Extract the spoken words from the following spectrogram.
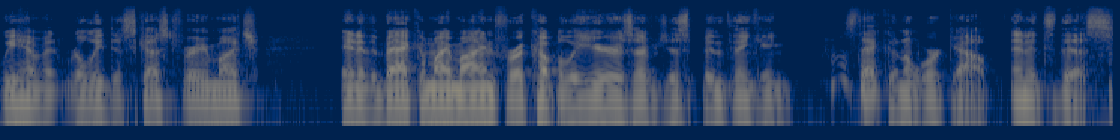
we haven't really discussed very much, and in the back of my mind for a couple of years, I've just been thinking, how's that going to work out? And it's this:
